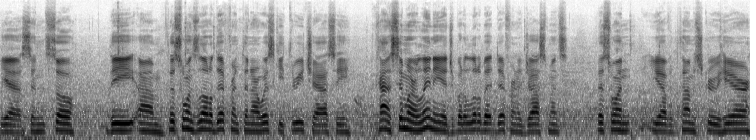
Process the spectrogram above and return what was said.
Yes, and so the um, this one's a little different than our Whiskey 3 chassis. Kind of similar lineage, but a little bit different adjustments. This one, you have a thumb screw here.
